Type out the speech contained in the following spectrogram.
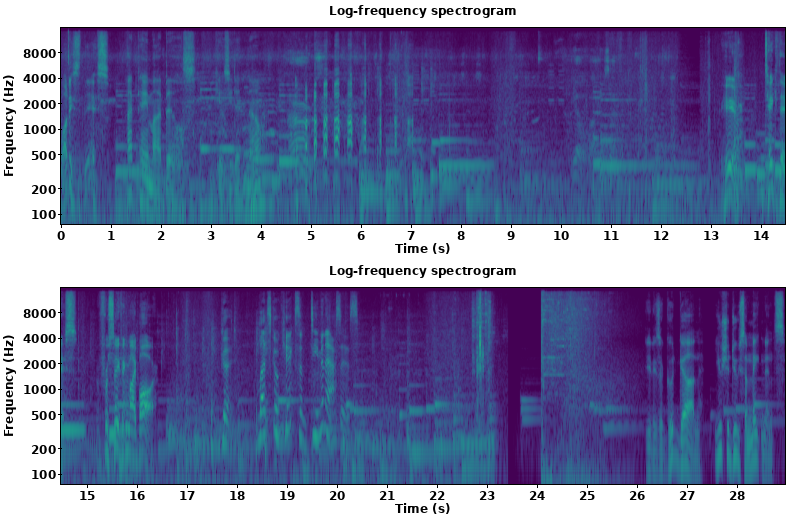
What is this? I pay my bills, in case you didn't know. Here, take this. For saving my bar. Good. Let's go kick some demon asses. It is a good gun. You should do some maintenance.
